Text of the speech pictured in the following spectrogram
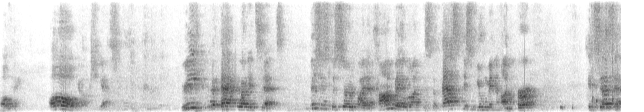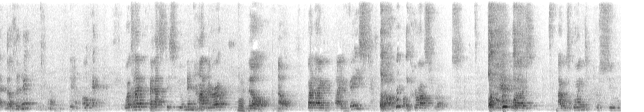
Okay. Oh gosh, yes. Read that what it says. This is to certify that Tom Balon is the fastest human on Earth. It says that, doesn't it? Yeah, Okay. Was I the fastest human on Earth? No, no. But I, I faced uh, a crossroads. That was, I was going to pursue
